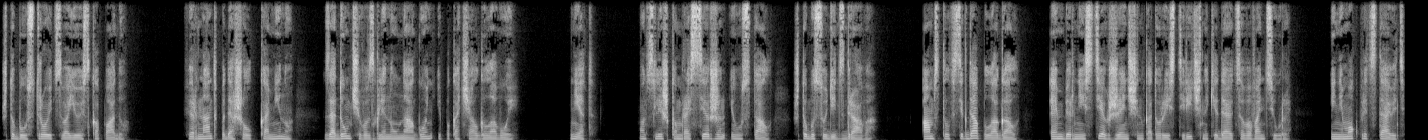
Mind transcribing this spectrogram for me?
чтобы устроить свою эскападу. Фернанд подошел к камину, задумчиво взглянул на огонь и покачал головой. «Нет, он слишком рассержен и устал, чтобы судить здраво. Амстел всегда полагал, Эмбер не из тех женщин, которые истерично кидаются в авантюры, и не мог представить,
